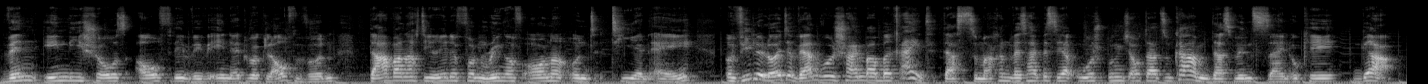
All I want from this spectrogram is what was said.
wenn Indie-Shows auf dem WWE Network laufen würden. Da war noch die Rede von Ring of Honor und TNA. Und viele Leute wären wohl scheinbar bereit, das zu machen, weshalb es ja ursprünglich auch dazu kam, dass Vince sein Okay gab.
